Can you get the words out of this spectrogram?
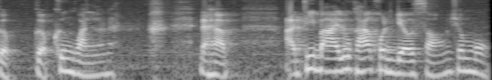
เกือบเกือบครึ่งวันแล้วนะนะครับ อธิบายลูกค้าคนเดียวสองชั่วโมง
